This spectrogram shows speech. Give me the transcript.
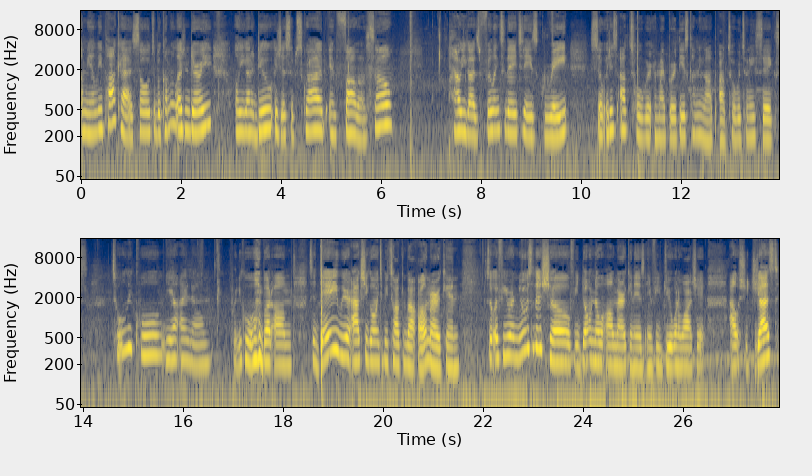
Amina Lee podcast. So to become a legendary, all you gotta do is just subscribe and follow. So how are you guys feeling today? Today is great. So it is October and my birthday is coming up, October 26th. Totally cool. Yeah, I know. Pretty cool. But um today we are actually going to be talking about All American. So if you are new to this show, if you don't know what All American is and if you do want to watch it, I would suggest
